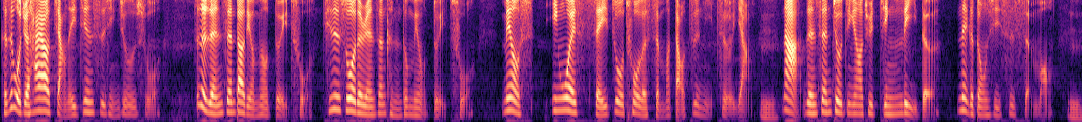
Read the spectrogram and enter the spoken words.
可是我觉得他要讲的一件事情就是说，这个人生到底有没有对错？其实所有的人生可能都没有对错，没有。因为谁做错了什么导致你这样？嗯，那人生究竟要去经历的那个东西是什么？嗯，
